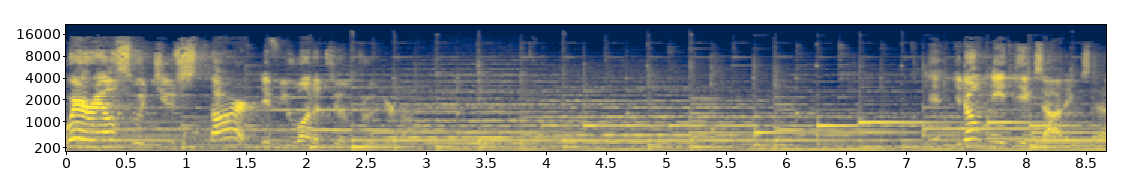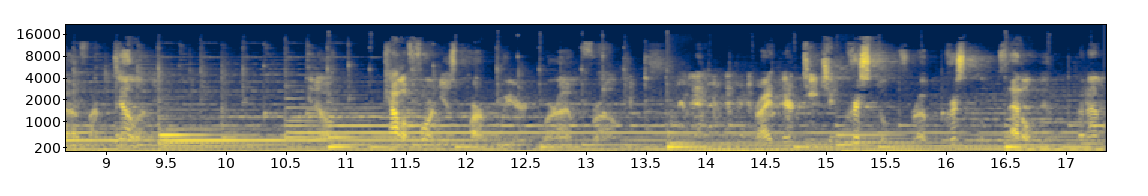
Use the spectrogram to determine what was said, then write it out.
where else would you start if you wanted to improve your life? You don't need the exotic stuff, I'm telling you. California's part weird where I'm from. Right? They're teaching crystals, rub crystals, that'll do. But I'm,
